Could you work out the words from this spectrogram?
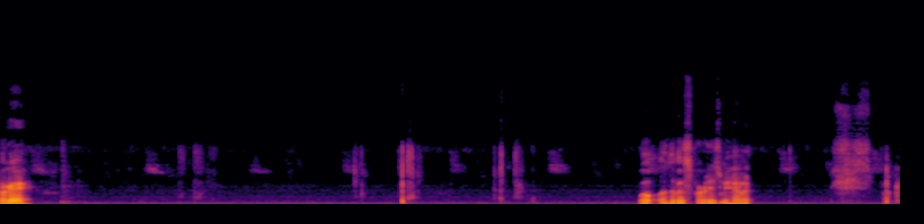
Okay. Well, and the best part is we haven't... Fuck.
